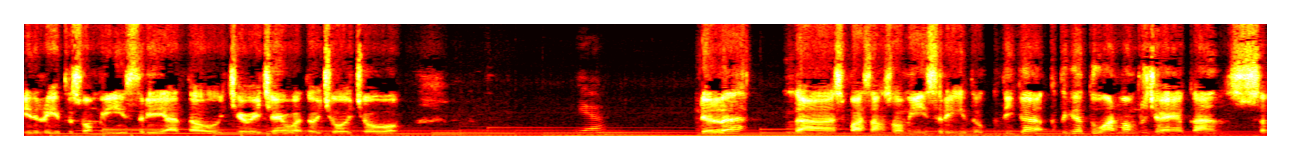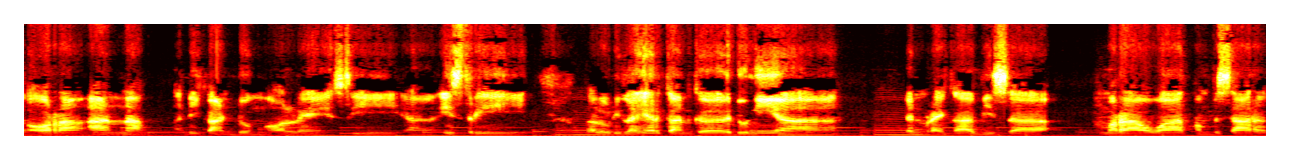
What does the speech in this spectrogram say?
either itu suami istri atau cewek-cewek atau cowok-cowok. Adalah nah, sepasang suami istri gitu. Ketika ketika Tuhan mempercayakan seorang anak dikandung oleh si uh, istri, Hmm, lalu dilahirkan ke dunia hmm, dan mereka bisa merawat, membesar,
